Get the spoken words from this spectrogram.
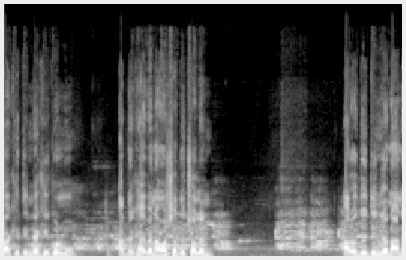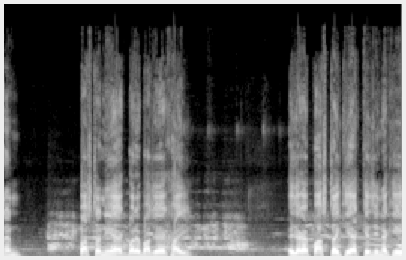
বাকি তিনটা কি করব? আপনি খাইবেন আমার সাথে চলেন। আরও দুই, তিনজন আনেন। পাঁচটা নিয়ে একবারে ভাজায় খাই। এই জায়গায় পাঁচটায় কি এক কেজি নাকি?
